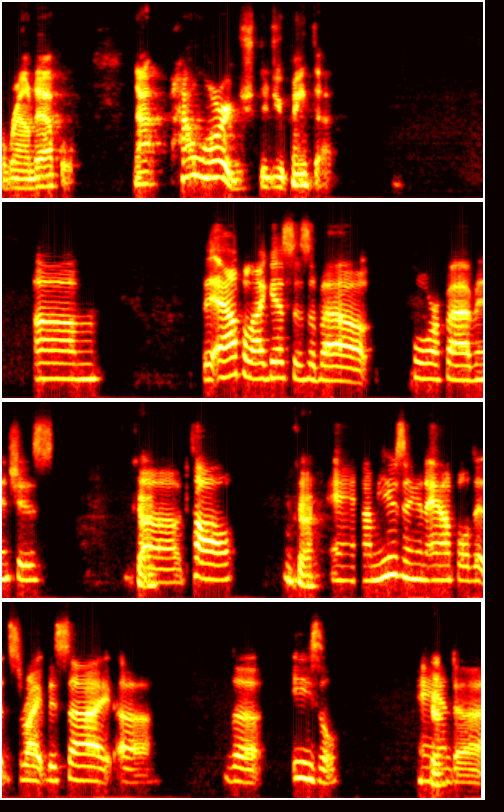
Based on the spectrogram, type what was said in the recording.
a round apple. Now, how large did you paint that? Um, the apple, I guess, is about four or five inches Okay, uh, tall. Okay, and I'm using an apple that's right beside uh, the easel. Okay. And uh,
